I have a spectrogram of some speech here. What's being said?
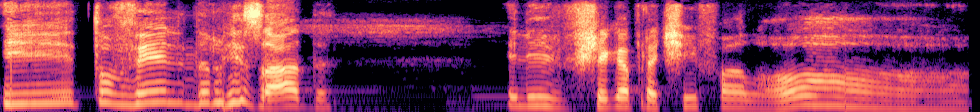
E tu vê ele dando risada. Ele chega pra ti e fala: Ó.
